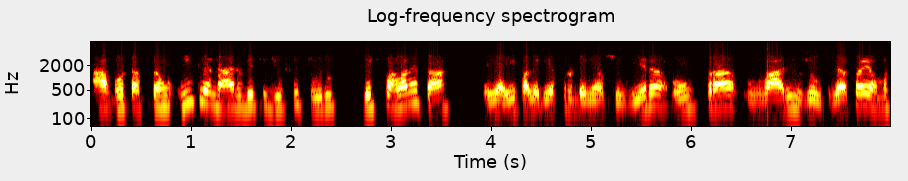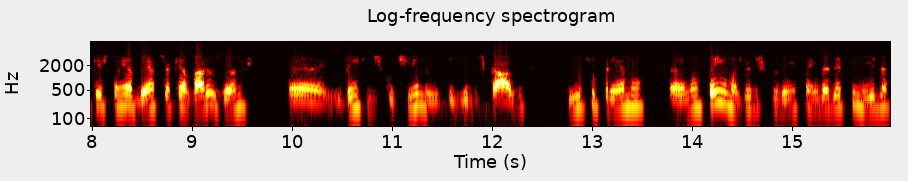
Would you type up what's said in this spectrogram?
a votação em plenário decidir o futuro desse parlamentar. E aí valeria para o Daniel Silveira ou para vários outros. Essa é uma questão em aberto, já que há vários anos é, vem se discutindo em seguidos casos, e o Supremo eh, não tem uma jurisprudência ainda definida.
